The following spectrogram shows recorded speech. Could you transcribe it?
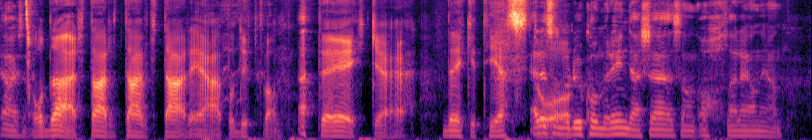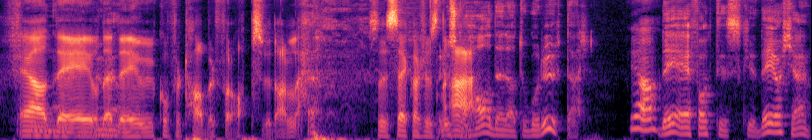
Ja, ikke sant. Og der, der, der, der er jeg på dypt vann. Det er ikke Det er ikke Tiesto. Er det sånn når du kommer inn der, så er det sånn åh, der er han igjen. Ja, det er jo det. Det er jo ukomfortabelt for absolutt alle. Så det ser kanskje ut som Du skal jeg ha det da at du går ut der. Ja. Det er faktisk Det gjør ikke jeg.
